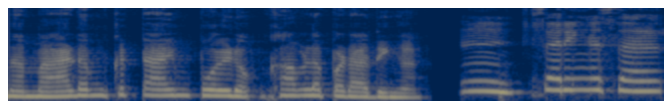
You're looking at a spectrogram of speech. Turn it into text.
நான் மேடம்க்கு டைம் போயிடும். கவலைப்படாதீங்க. ம் சரிங்க சார்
